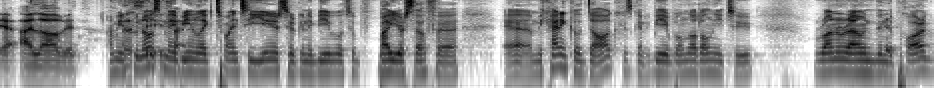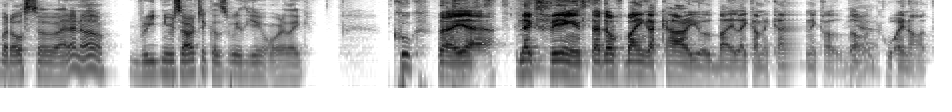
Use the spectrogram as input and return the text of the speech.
yeah, I love it. I mean, Let's who knows? Maybe I... in like 20 years, you're going to be able to buy yourself a, a mechanical dog who's going to be able not only to run around in the park, but also I don't know, read news articles with you or like cook. Uh, yeah. Next thing, instead of buying a car, you'll buy like a mechanical dog. Yeah. Why not?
